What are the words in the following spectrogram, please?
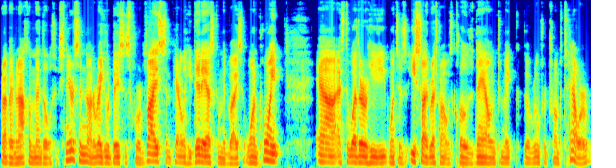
Rabbi Menachem Mendel Schneerson on a regular basis for advice, and apparently he did ask him advice at one point uh, as to whether he, once his East Side restaurant was closed down to make room for Trump Tower,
